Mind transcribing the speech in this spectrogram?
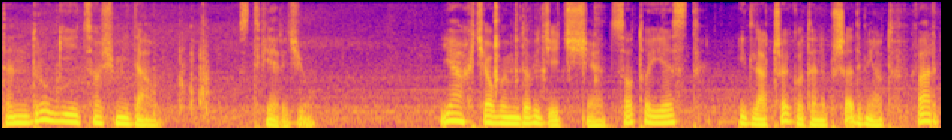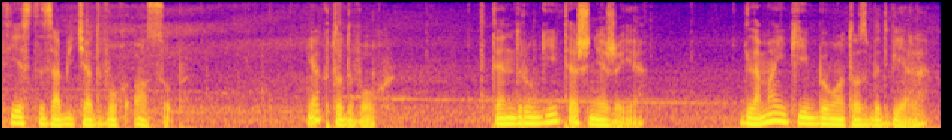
Ten drugi coś mi dał, stwierdził. Ja chciałbym dowiedzieć się, co to jest i dlaczego ten przedmiot wart jest zabicia dwóch osób. Jak to dwóch? Ten drugi też nie żyje. Dla Majki było to zbyt wiele.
